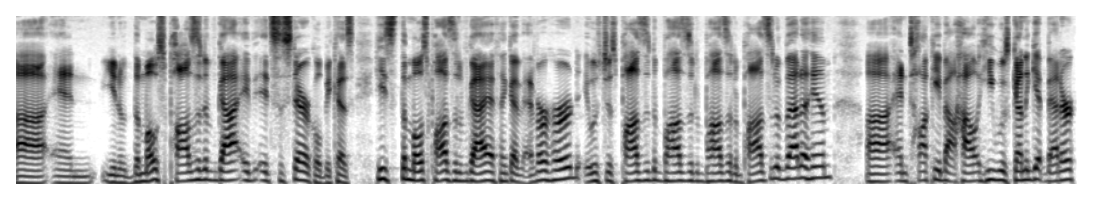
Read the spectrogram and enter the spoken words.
uh, and you know the most positive guy. It, it's hysterical because he's the most positive guy I think I've ever heard. It was just positive, positive, positive, positive out of him, uh, and talking about how he was going to get better.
